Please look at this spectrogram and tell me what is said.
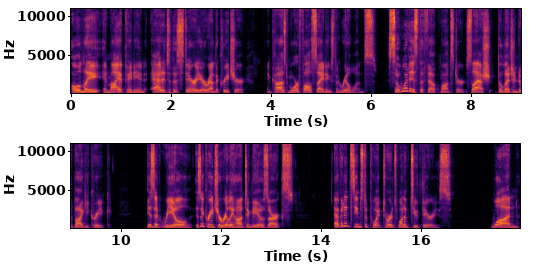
only, in my opinion, added to the hysteria around the creature and caused more false sightings than real ones. So, what is the Fouke monster slash the legend of Boggy Creek? Is it real? Is a creature really haunting the Ozarks? Evidence seems to point towards one of two theories. One,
